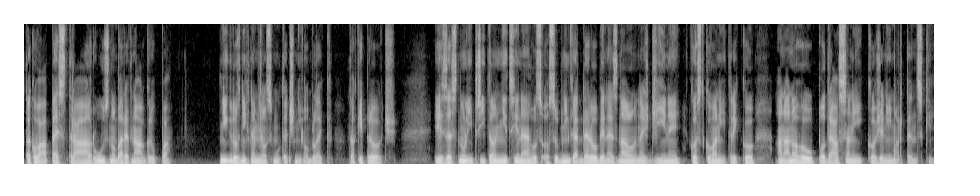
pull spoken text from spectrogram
taková pestrá, různobarevná grupa. Nikdo z nich neměl smuteční oblek, taky proč? I zesnulý přítel nic jiného z osobní garderoby neznal než džíny, kostkovaný triko a na nohou podrásaný kožený martensky.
